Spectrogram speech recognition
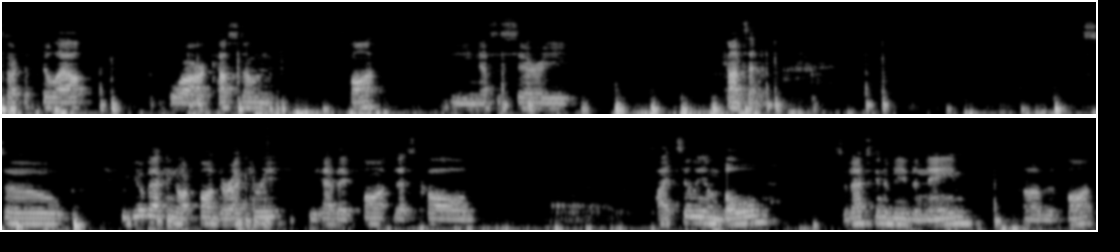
start to fill out for our custom font the necessary content. So if we go back into our font directory, we have a font that's called uh, Titillium Bold. So that's going to be the name of the font.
